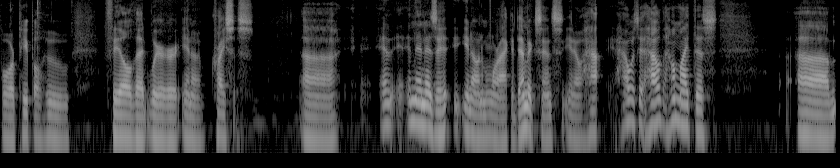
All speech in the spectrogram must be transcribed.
for people who feel that we're in a crisis. Uh, and, and then as a, you know, in a more academic sense, you know, how, how is it, how, how might this um,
